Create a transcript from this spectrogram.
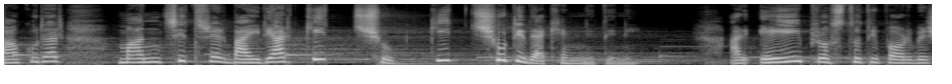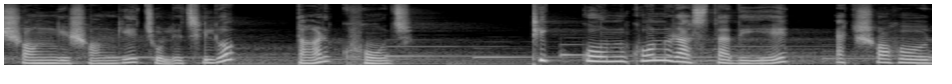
বাঁকুড়ার মানচিত্রের বাইরে আর কিচ্ছু, কিচ্ছুটি দেখেননি তিনি। আর এই প্রস্তুতি পর্বের সঙ্গে সঙ্গে চলেছিল তার খোঁজ। ঠিক কোন কোন রাস্তা দিয়ে এক সহজ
